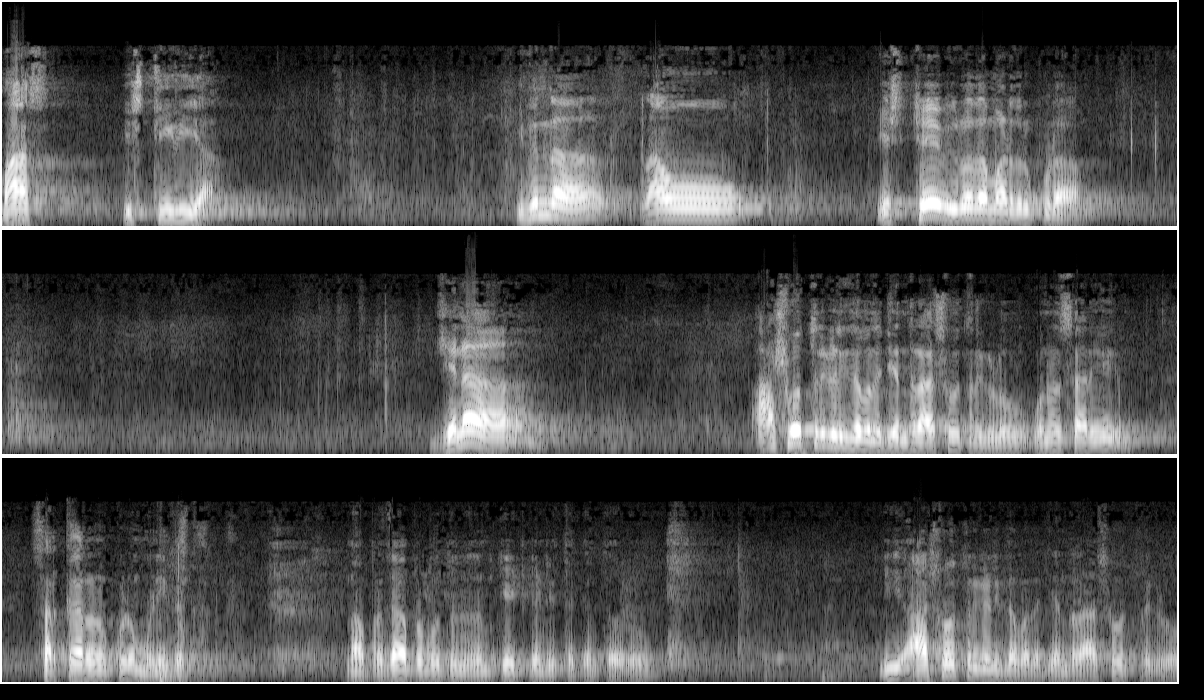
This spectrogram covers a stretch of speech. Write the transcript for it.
ಮಾಸ್ ಇಸ್ಟೀರಿಯಾ ಇದನ್ನ ನಾವು ಎಷ್ಟೇ ವಿರೋಧ ಮಾಡಿದ್ರು ಕೂಡ ಜನ ಆಶೋತ್ತರಗಳಿದಾವಲ್ಲ ಜನರ ಆಶೋತ್ತರಗಳು ಒಂದೊಂದ್ಸಾರಿ ಸರ್ಕಾರನೂ ಕೂಡ ಮಣಿಬೇಕಾಗ್ತದೆ. ನಾವು ಪ್ರಜಾಪ್ರಭುತ್ವದಲ್ಲಿ ನಂಬಿಕೆ ಇಟ್ಕೊಂಡಿರ್ತಕ್ಕಂಥವ್ರು ಈ ಆಶೋತ್ರಗಳಿದ್ದಾವಲ್ಲ ಜನರ ಆಶೋತ್ರಗಳು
